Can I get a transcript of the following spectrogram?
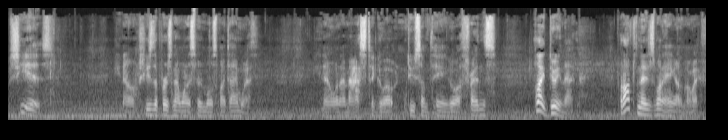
She is. You know, she's the person I want to spend most of my time with. You know, when I'm asked to go out and do something and go with friends, I like doing that. But often I just want to hang out with my wife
